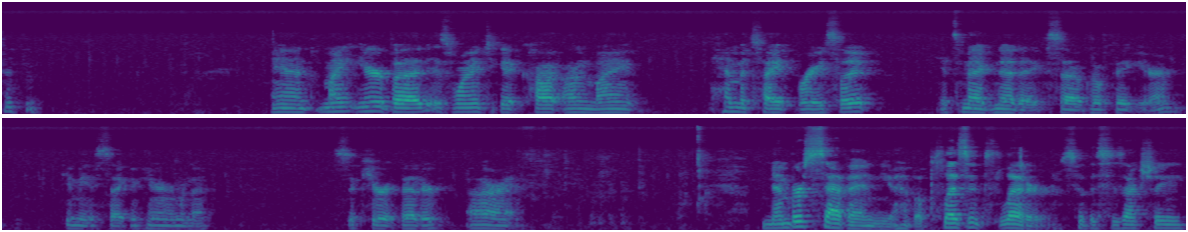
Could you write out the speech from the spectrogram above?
And my earbud is wanting to get caught on my hematite bracelet. It's magnetic, so go figure. Give me a second here. I'm going to secure it better. All right. Number seven, you have a pleasant letter. So this is actually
